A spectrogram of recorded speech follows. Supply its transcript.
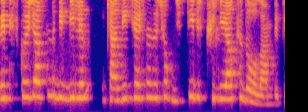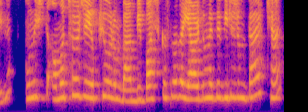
Ve psikoloji aslında bir bilim, kendi içerisinde de çok ciddi bir külliyatı da olan bir bilim. Bunu işte amatörce yapıyorum ben, bir başkasına da yardım edebilirim derken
